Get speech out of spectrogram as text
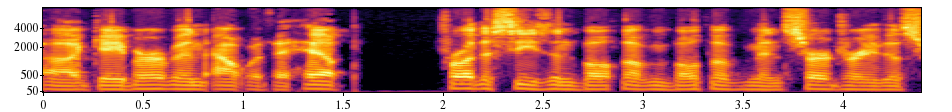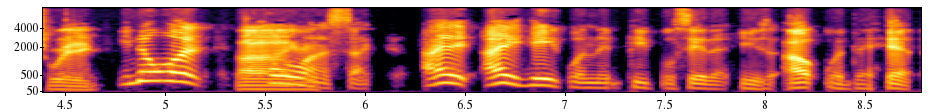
uh, Gabe Ervin out with a hip for the season. Both of them, both of them in surgery this week. You know what? Hold on a second. I, I hate when people say that he's out with the hip.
